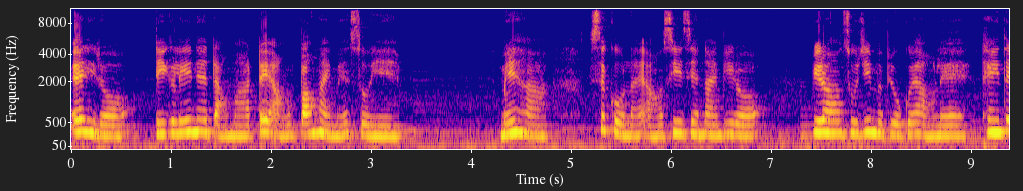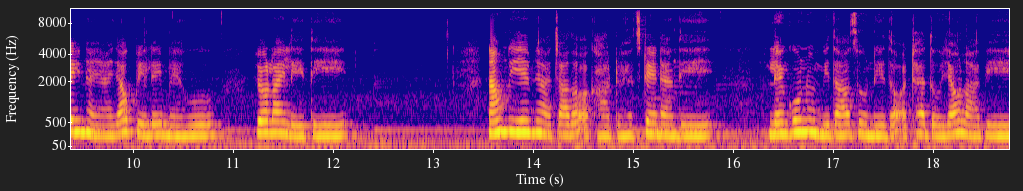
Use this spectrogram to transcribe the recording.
အဲ့ဒီတော့ဒီကလေးနဲ့တောင်မှတဲ့အောင်ပေါင်းနိုင်မယ်ဆိုရင်မင်းဟာစစ်ကိုနိုင်အောင်စီစဉ်နိုင်ပြီးတော့ပြည်တော်စုကြီးမပြိုကွဲအောင်လဲထိမ့်သိမ့်နိုင်ရန်ရောက်ပေလိမ့်မယ်ဟုပြောလိုက်လေသည်နောက်နေ့ရက်မြကြာသောအခါတွင်စတင်တန်သည်လင်ကွန်းတို့မိသားစုနေသောအထက်သို့ရောက်လာပြီး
